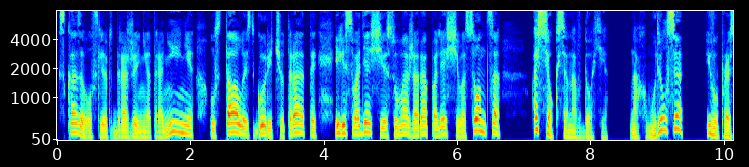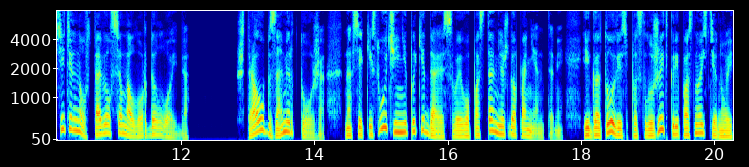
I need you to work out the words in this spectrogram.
сказывал след дрожения от ранения, усталость, горечь утраты или сводящая с ума жара палящего солнца, осекся на вдохе, нахмурился и вопросительно уставился на лорда Ллойда. Штрауб замер тоже, на всякий случай не покидая своего поста между оппонентами и готовясь послужить крепостной стеной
